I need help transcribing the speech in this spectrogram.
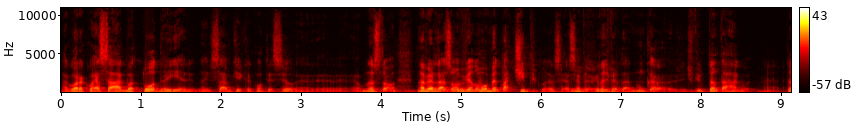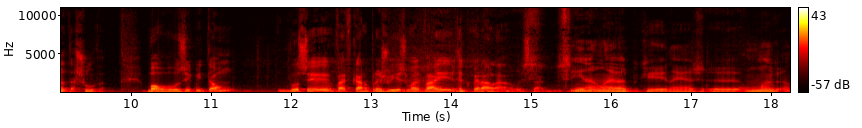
Agora, com essa água toda aí, a gente nem sabe o que, que aconteceu. Né? É, é, nós estamos, na verdade, estamos vivendo um momento atípico. Essa, essa é a grande verdade. Nunca a gente viu tanta água, é. tanta chuva. Bom, Zico, então, você vai ficar no prejuízo, mas vai recuperar lá o estádio. Sim, não é, porque né, uma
